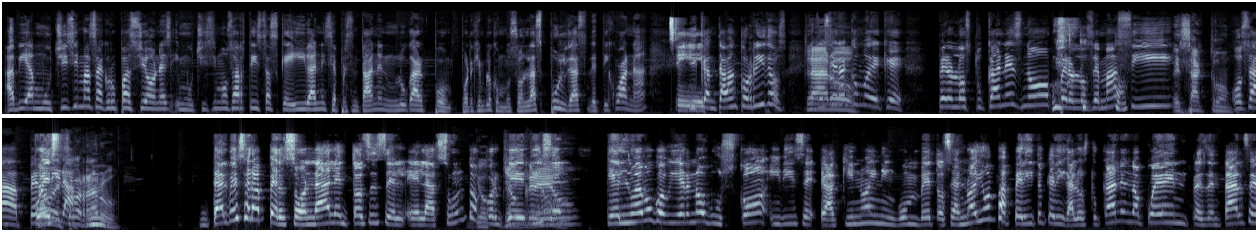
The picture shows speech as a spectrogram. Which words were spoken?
había muchísimas agrupaciones y muchísimos artistas que iban y se presentaban en un lugar, por, por ejemplo, como son las pulgas de Tijuana, Sí. y cantaban corridos. Claro. Entonces era como de que, pero los tucanes no, pero los demás sí. Exacto. O sea, pero Pues, mira, estaba raro. Tal vez era personal entonces el, el asunto, Yo- porque Yo dicen creo. Que el nuevo gobierno buscó y dice, aquí no hay ningún veto, o sea, no hay un papelito que diga, los tucanes no pueden presentarse,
